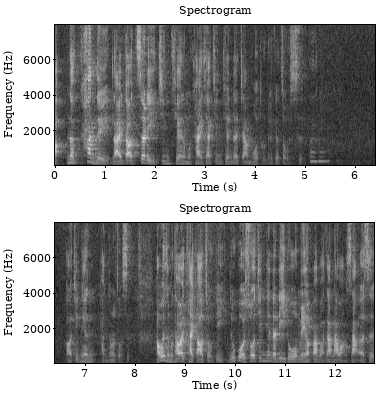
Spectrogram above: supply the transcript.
好，那汉磊来到这里，今天我们看一下今天的江波图的一个走势。嗯哼。哦，今天盘中的走势。好，为什么它会开高走低？如果说今天的利多没有办法让它往上，而是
